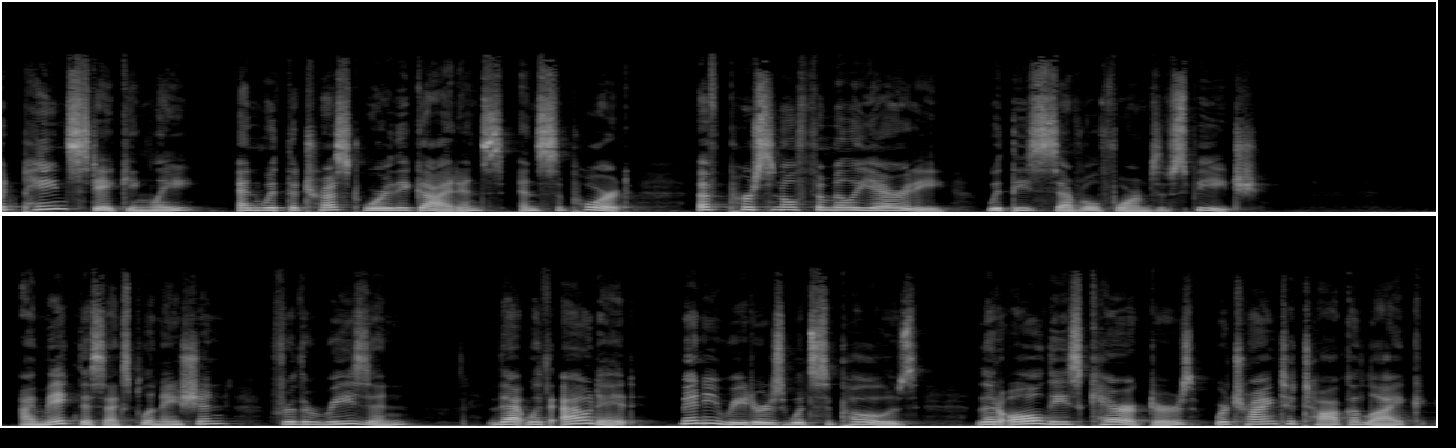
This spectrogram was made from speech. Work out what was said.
but painstakingly and with the trustworthy guidance and support of personal familiarity with these several forms of speech. I make this explanation for the reason that without it, many readers would suppose that all these characters were trying to talk alike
